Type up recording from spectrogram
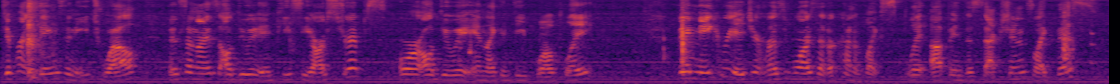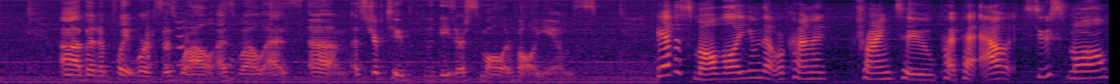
different things in each well, then sometimes I'll do it in PCR strips or I'll do it in like a deep well plate. They make reagent reservoirs that are kind of like split up into sections like this. Uh, but a plate works as well, as well as um, a strip tube. These are smaller volumes. We have a small volume that we're kind of trying to pipette out. It's too small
